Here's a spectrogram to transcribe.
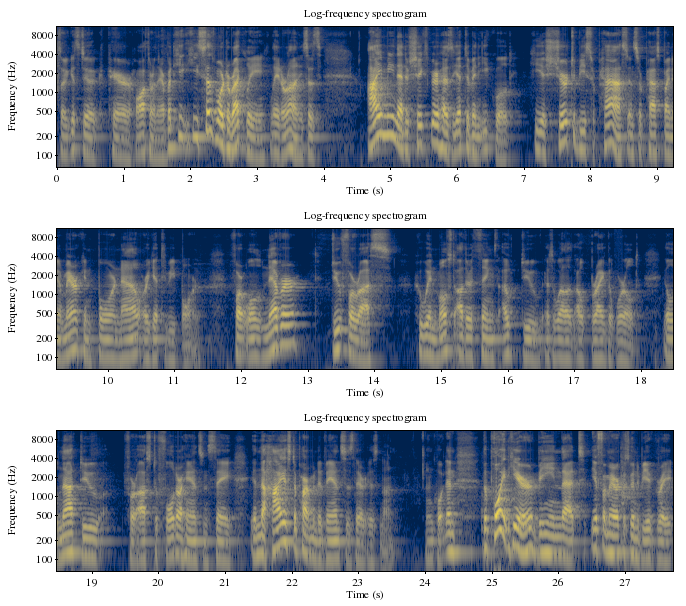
So he gets to compare Hawthorne there. But he, he says more directly later on, he says, I mean that if Shakespeare has yet to been equaled, he is sure to be surpassed and surpassed by an American born now or yet to be born. For it will never do for us, who in most other things outdo as well as outbrag the world. It will not do for us to fold our hands and say, in the highest department advances there is none. Unquote. And the point here being that if America is going to be a great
